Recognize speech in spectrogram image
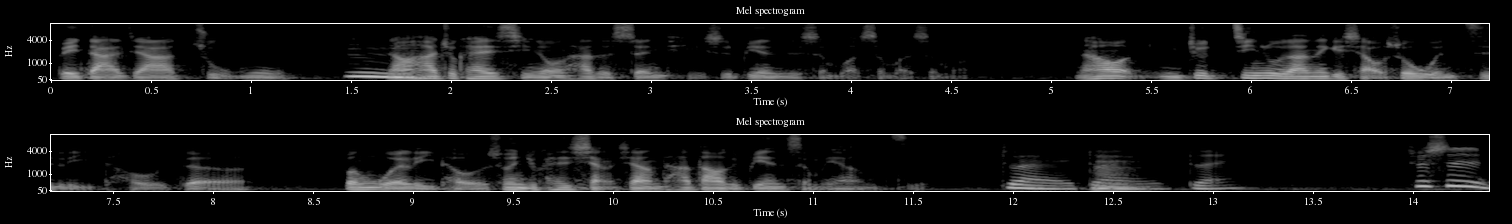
被大家瞩目，嗯，然后他就开始形容他的身体是变成什么什么什么，然后你就进入到那个小说文字里头的氛围里头，所以你就开始想象他到底变成什么样子。对对、嗯、对，就是。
